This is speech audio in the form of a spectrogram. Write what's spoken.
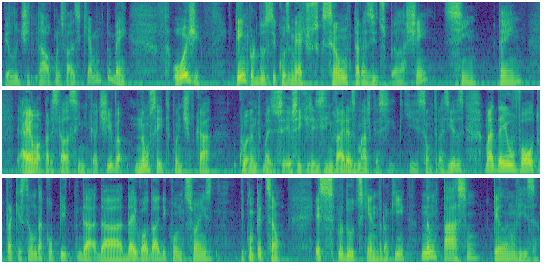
pelo digital, como eles fazem, que é muito bem. Hoje, tem produtos de cosméticos que são trazidos pela Shein? Sim, tem. Aí é uma parcela significativa, não sei te quantificar quanto, mas eu sei que já existem várias marcas que, são trazidas, mas daí eu volto para a questão da, da, da, da igualdade de condições de competição. Esses produtos que entram aqui não passam pela Anvisa.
